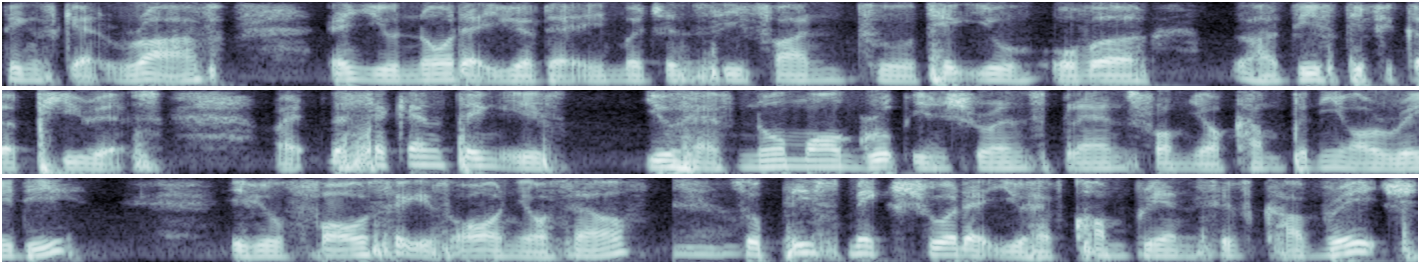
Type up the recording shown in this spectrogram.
things get rough, then you know that you have that emergency fund to take you over uh, these difficult periods, right? The second thing is you have no more group insurance plans from your company already. If you fall sick, it's all on yourself. Yeah. So please make sure that you have comprehensive coverage,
